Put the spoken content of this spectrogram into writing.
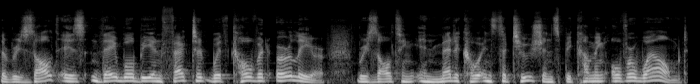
the result is they will be infected with COVID earlier, resulting in medical institutions becoming overwhelmed.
